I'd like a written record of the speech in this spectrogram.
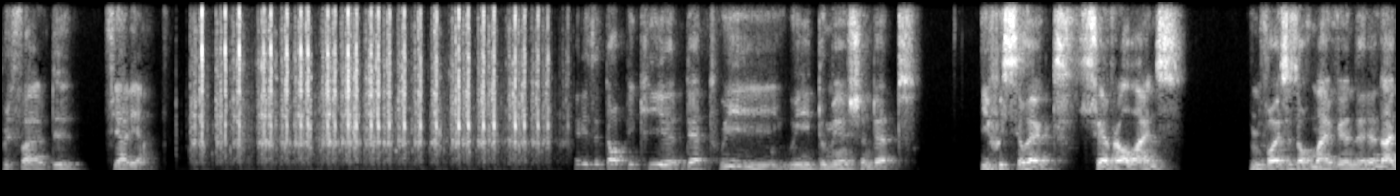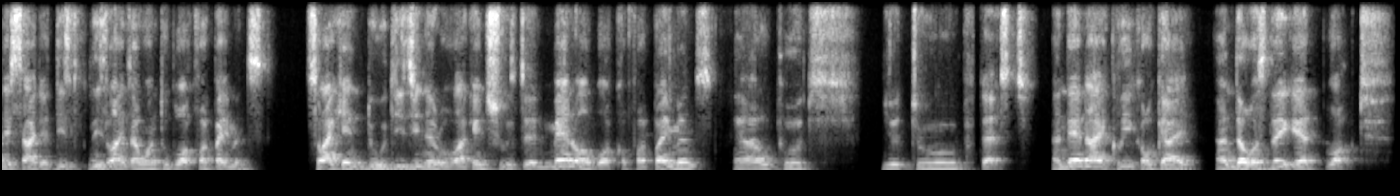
prefer the Fiori app. There is a topic here that we, we need to mention that if we select several lines, invoices of my vendor, and I decided these, these lines I want to block for payments, so I can do this in a row. I can choose the manual block for payments, and I'll put YouTube test. And then I click OK, and those, they get blocked.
